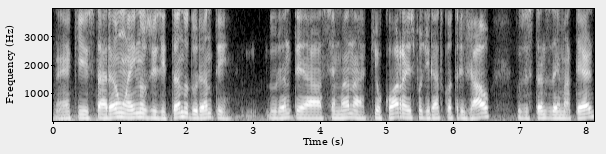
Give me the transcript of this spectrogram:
né, que estarão aí nos visitando durante, durante a semana que ocorre a Expo Direto Cotrijal, nos estandes da Emater,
